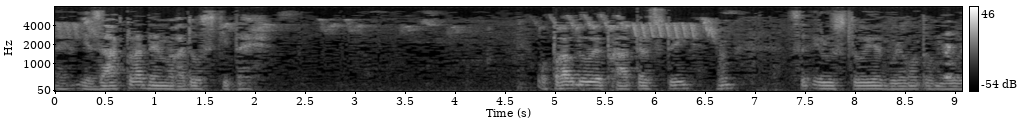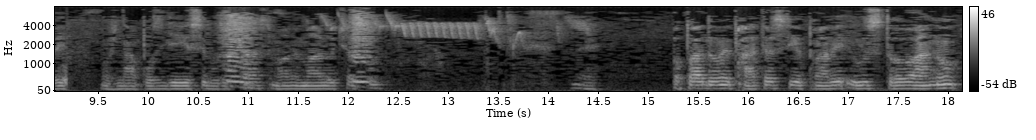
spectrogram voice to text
e, je základem radosti tež. Opravdové přátelství hm, se ilustruje, budeme o tom mluvit možná později, jestli bude čas, máme málo času. E, opravdové přátelství je právě ilustrováno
